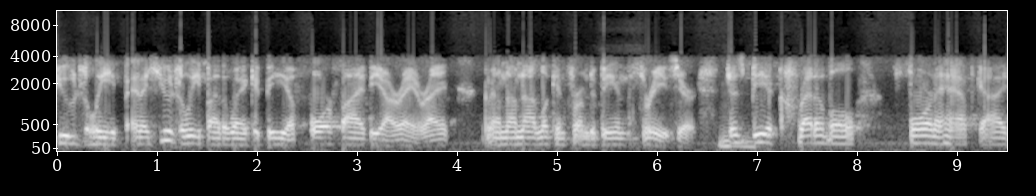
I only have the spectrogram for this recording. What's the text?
huge leap, and a huge leap, by the way, could be a four or five ERA, right? I mean, I'm not looking for him to be in the threes here. Mm-hmm. Just be a credible four and a half guys,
